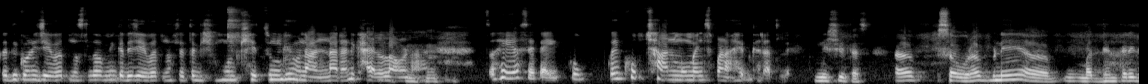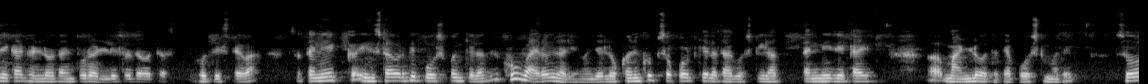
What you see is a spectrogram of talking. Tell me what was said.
कधी कोणी जेवत नसलं मी कधी जेवत नसले तर घेऊन खेचून घेऊन आणणार आणि खायला लावणार. तर हे असे काही खूप काही खूप छान मुमेंट्स पण आहेत घरातले. निश्चितच. सौरभने मध्यंतरी जे काय घडलं होतं आणि तू रडली सुद्धा होतस होतीस तेव्हा सो त्याने एक इन्स्टावरती पोस्ट पण केलं तर खूप व्हायरल झाली. म्हणजे लोकांनी खूप सपोर्ट केला त्या गोष्टीला. त्यांनी जे काय अ, मांडलं होतं त्या पोस्टमध्ये सो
